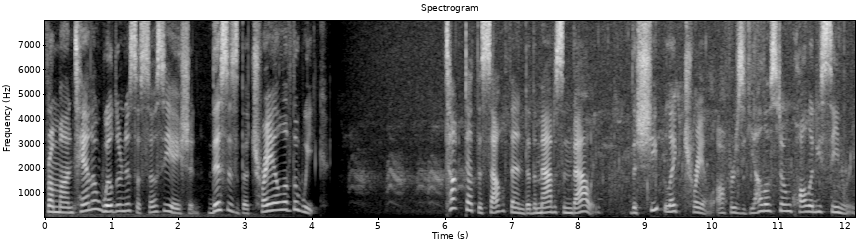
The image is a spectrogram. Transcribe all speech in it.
From Montana Wilderness Association, this is the Trail of the Week. Tucked at the south end of the Madison Valley, the Sheep Lake Trail offers Yellowstone quality scenery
